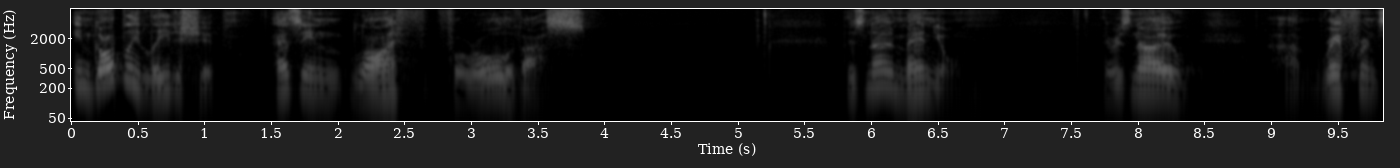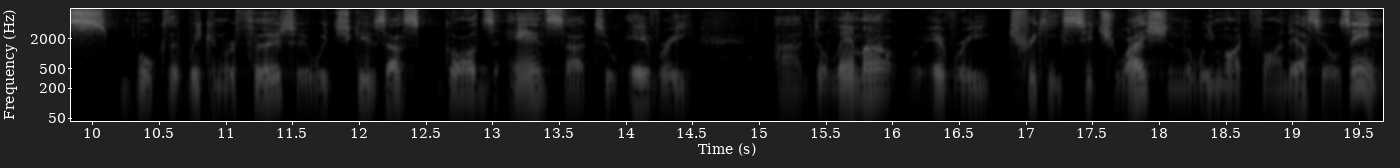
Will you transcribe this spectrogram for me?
In godly leadership, as in life for all of us, there's no manual. There is no uh, reference book that we can refer to which gives us God's answer to every uh, dilemma or every tricky situation that we might find ourselves in.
